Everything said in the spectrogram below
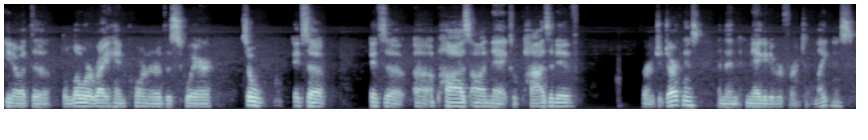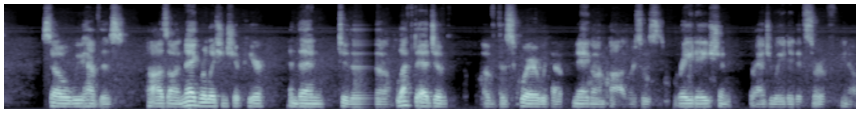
you know, at the the lower right hand corner of the square so it's a it's a a pos on neg. So positive referring to darkness, and then negative referring to lightness. So we have this pause on neg relationship here, and then to the, the left edge of of the square we have neg on pause, right? So it's gradation, graduated. It's sort of you know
